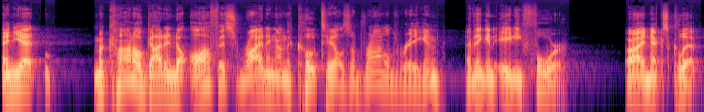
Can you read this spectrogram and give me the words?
And yet, McConnell got into office riding on the coattails of Ronald Reagan, I think in 84. All right, next clip.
